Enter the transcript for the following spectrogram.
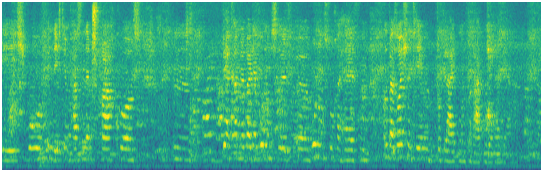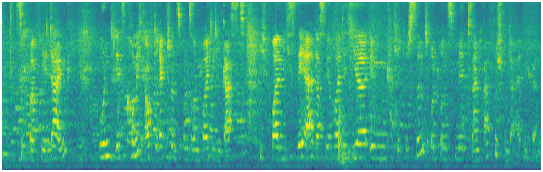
ich, wo finde ich den passenden Sprachkurs, wer kann mir bei der Wohnungshilfe, äh, Wohnungssuche helfen und bei solchen Themen begleiten und beraten wir dann gerne. Super, vielen Dank. Und jetzt komme ich auch direkt schon zu unserem heutigen Gast. Ich freue mich sehr, dass wir heute hier im Café Frisch sind und uns mit Sandra Frisch unterhalten können.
